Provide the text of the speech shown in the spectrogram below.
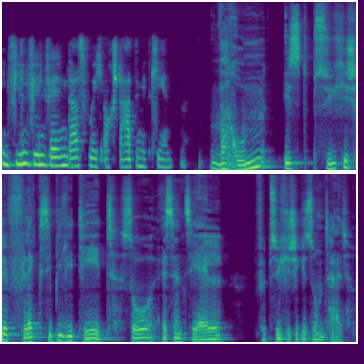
in vielen, vielen Fällen das, wo ich auch starte mit Klienten. Warum ist psychische Flexibilität so essentiell für psychische Gesundheit?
